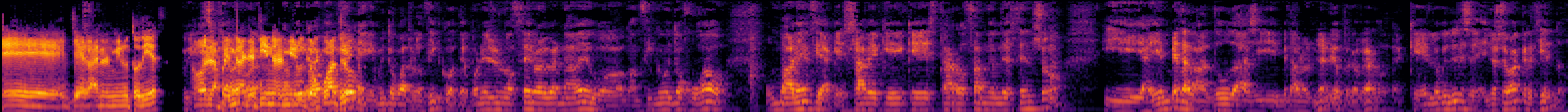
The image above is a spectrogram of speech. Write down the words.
eh, llega en el minuto 10, Uy, o en la primera que tiene en el minuto 4. En el minuto 4 o 5, te pones 1-0 el Bernabéu con 5 minutos jugados, un Valencia que sabe que, que está rozando el descenso y ahí empiezan las dudas y empiezan los nervios, pero claro, es que es lo que tú dices, ellos se van creciendo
